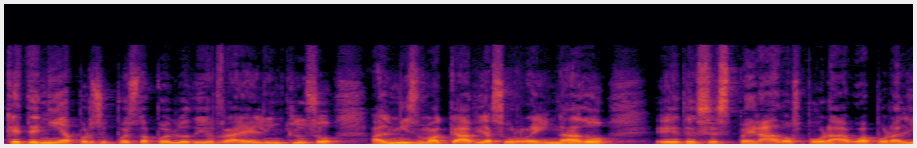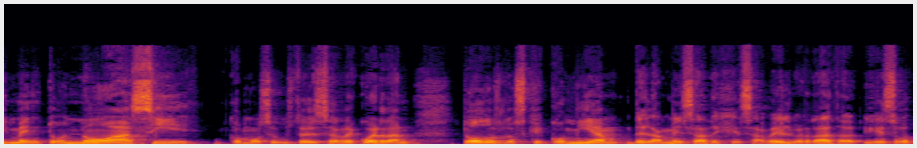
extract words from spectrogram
que tenía por supuesto a pueblo de Israel, incluso al mismo Acab y a su reinado eh, desesperados por agua, por alimento. No así, como ustedes se recuerdan, todos los que comían de la mesa de Jezabel, ¿verdad? Y eso,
